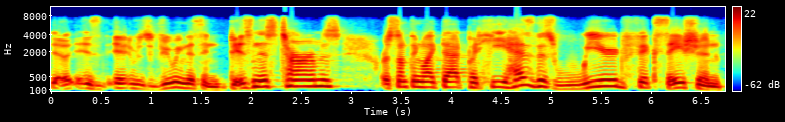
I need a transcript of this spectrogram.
is is viewing this in business terms or something like that, but he has this weird fixation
